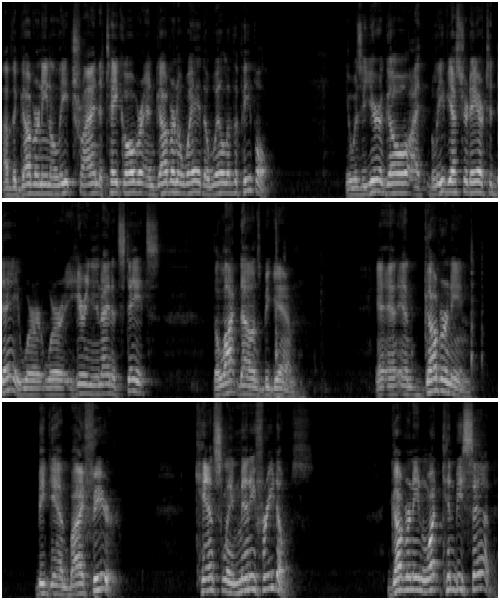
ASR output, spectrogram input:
of the governing elite trying to take over and govern away the will of the people. It was a year ago, I believe yesterday or today, where, where here in the United States, the lockdowns began. And, and, and governing began by fear, canceling many freedoms governing what can be said,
